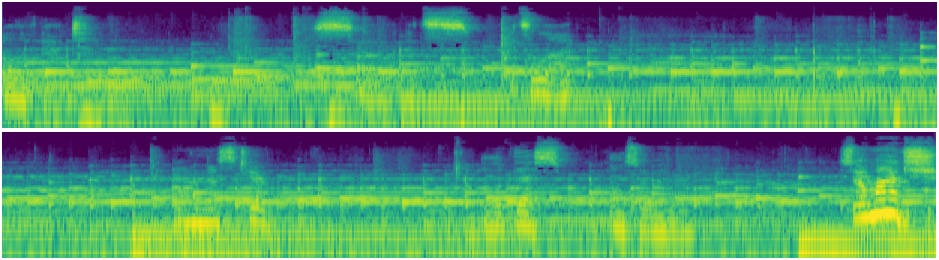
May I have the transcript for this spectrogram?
all of that. So it's it's a lot. Oh, and this too. All of this also in there. So much.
